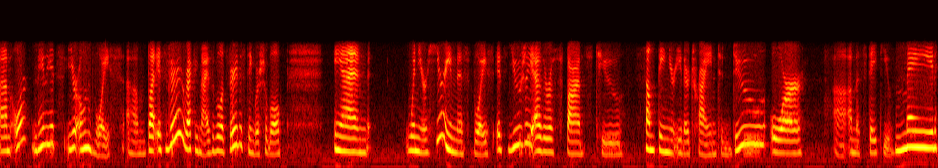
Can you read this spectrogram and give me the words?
um, or maybe it's your own voice. Um, but it's very recognizable, it's very distinguishable. And when you're hearing this voice, it's usually as a response to something you're either trying to do or uh, a mistake you've made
